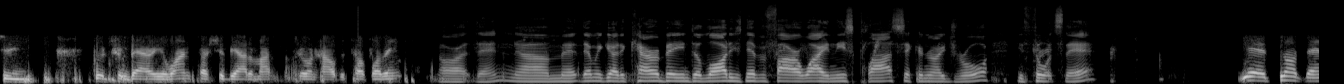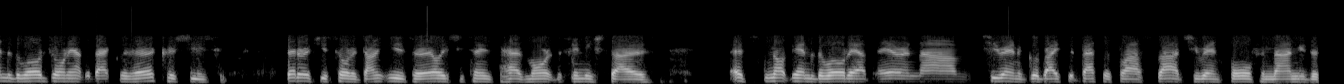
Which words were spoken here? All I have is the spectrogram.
she good from barrier one, so I should be able to muster through and hold the top. I think. All right, then. Um, uh, then we go to Caribbean Delight. He's never far away in this class, second row draw. Your thoughts there? Yeah, it's not the end of the world drawn out the back with her because she's better if you sort of don't use her early. She seems to have more at the finish, so it's not the end of the world out there. And um, she ran a good race at Bathurst last start. She ran fourth, and uh, the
